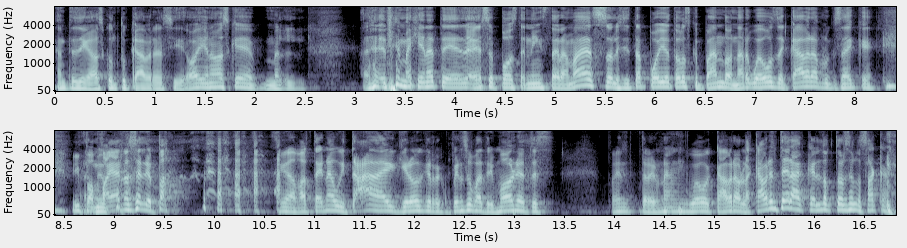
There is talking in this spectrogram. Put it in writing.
Antes llegabas con tu cabra así, oye, no, es que me- imagínate ese post en Instagram. Ah, se solicita apoyo a todos los que puedan donar huevos de cabra porque sabe que Mi papá ya no se le paga. Mi mamá está en agüitada y quiero que recuperen su matrimonio. Entonces pueden traer una- un huevo de cabra o la cabra entera que el doctor se lo saca.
